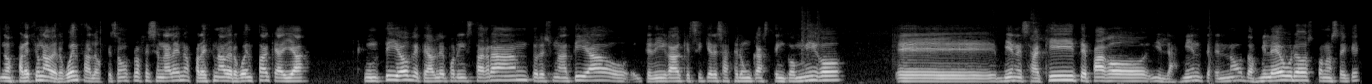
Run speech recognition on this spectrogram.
nos, parece una vergüenza. Los que somos profesionales nos parece una vergüenza que haya un tío que te hable por Instagram, tú eres una tía, o te diga que si quieres hacer un casting conmigo, eh, vienes aquí, te pago y las mienten, ¿no? Dos mil euros por no sé qué.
